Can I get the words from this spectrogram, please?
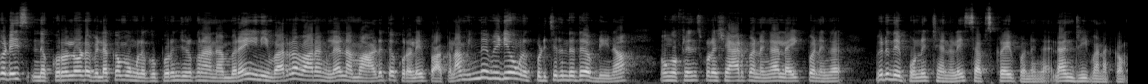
குடேஸ் இந்த குரலோட விளக்கம் உங்களுக்கு புரிஞ்சிருக்கும் நான் நம்புகிறேன் இனி வர்ற வாரங்களில் நம்ம அடுத்த குரலை பார்க்கலாம். இந்த வீடியோ உங்களுக்கு பிடிச்சிருந்தது அப்படின்னா உங்கள் ஃப்ரெண்ட்ஸ் கூட ஷேர் பண்ணுங்கள் லைக் பண்ணுங்கள் விருதை பொண்ணு சேனலை சப்ஸ்கிரைப் பண்ணுங்கள் நன்றி வணக்கம்.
